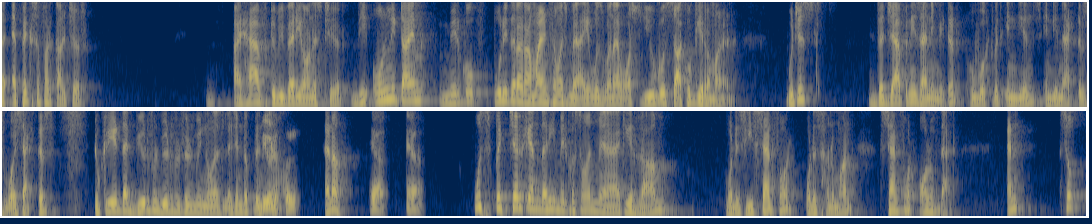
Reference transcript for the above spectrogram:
the epics of our culture I have to be very honest here. The only time मेरे को पूरी तरह रामायण समझ में आई was when I watched Yugo Sako Ramayana, which is the Japanese animator who worked with Indians, Indian actors, voice actors, to create that beautiful, beautiful film we know as Legend of Prince. Beautiful. है ना? Yeah, yeah. उस पिक्चर के अंदर ही मेरे को समझ में आया कि राम what does he stand for? What does Hanuman stand for? All of that. And so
